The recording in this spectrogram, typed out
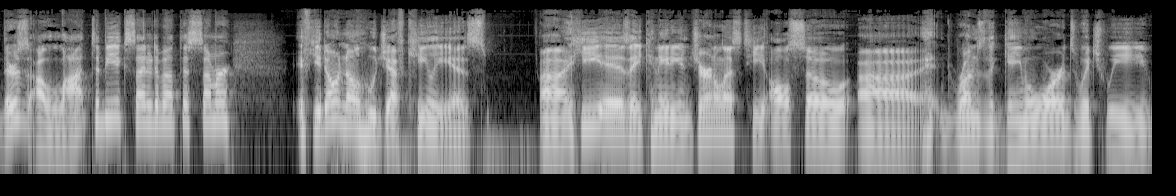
there's a lot to be excited about this summer. If you don't know who Geoff Keighley is, uh, he is a Canadian journalist. He also uh, runs the Game Awards, which we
